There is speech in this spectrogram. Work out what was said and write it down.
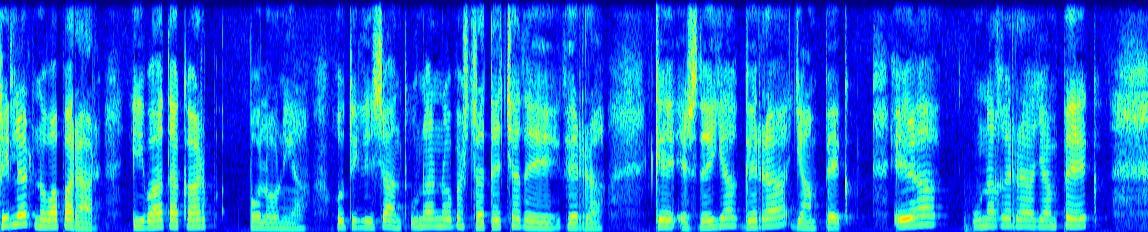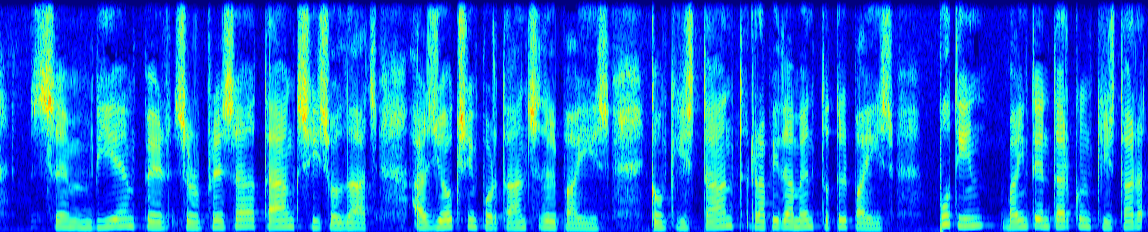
Hitler no va parar i va atacar Polònia, utilitzant una nova estratègia de guerra que es deia Guerra Llampec. Era una guerra llampec s'envien per sorpresa tancs i soldats als llocs importants del país, conquistant ràpidament tot el país. Putin va intentar conquistar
